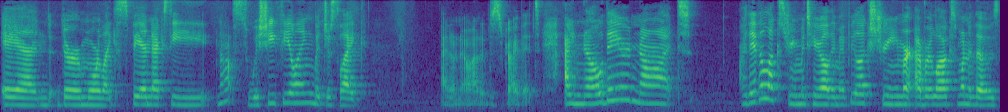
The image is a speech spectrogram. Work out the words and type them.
and they're more like spandexy, not swishy feeling, but just like I don't know how to describe it. I know they are not. Are they the Luxtreme material? They might be Luxtreme or Everlux, one of those.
